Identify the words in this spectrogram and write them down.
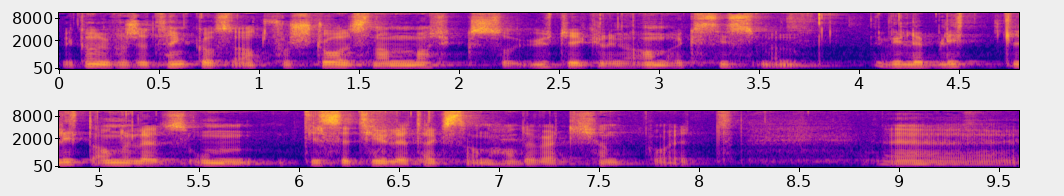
Vi kan jo kanskje tenke oss at Forståelsen av Marx og utviklinga av marxismen ville blitt litt annerledes om disse tidlige tekstene hadde vært kjent på et eh,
